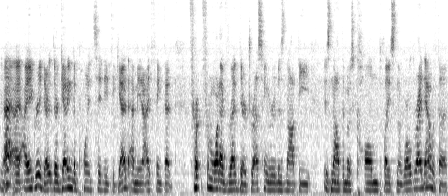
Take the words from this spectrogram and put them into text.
yeah. I, I agree, they're they're getting the points they need to get. I mean, I think that from, from what I've read, their dressing room is not the is not the most calm place in the world right now, with a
